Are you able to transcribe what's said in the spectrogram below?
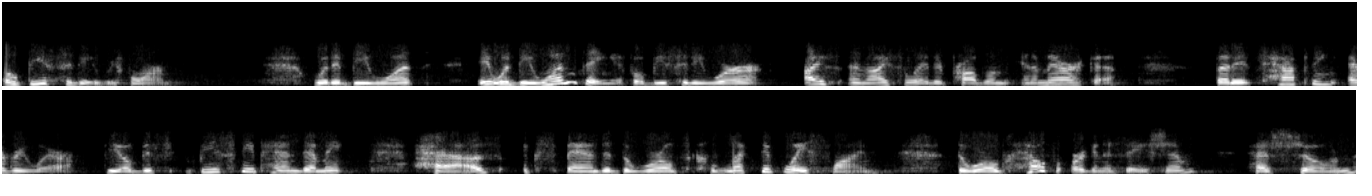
obesity reform. Would it be one it would be one thing if obesity were an isolated problem in America but it's happening everywhere. The obesity pandemic has expanded the world's collective waistline. The World Health Organization has shown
